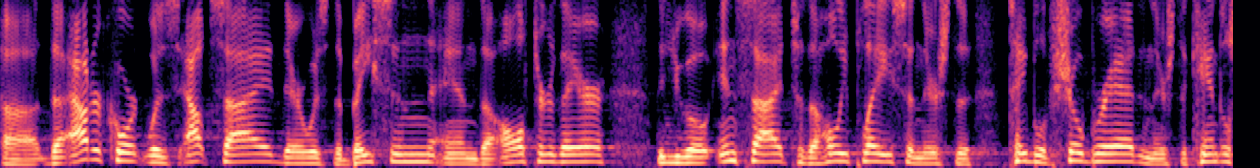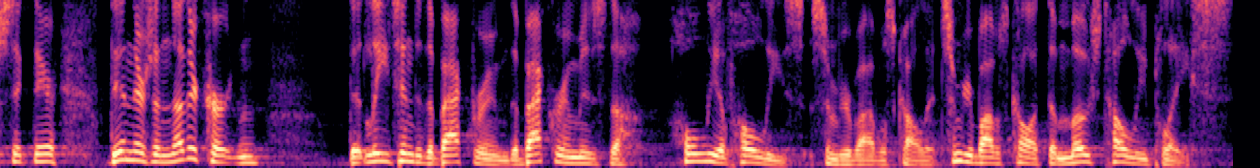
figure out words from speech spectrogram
Uh, the outer court was outside. There was the basin and the altar there. Then you go inside to the holy place, and there's the table of showbread, and there's the candlestick there. Then there's another curtain that leads into the back room. The back room is the Holy of Holies, some of your Bibles call it. Some of your Bibles call it the most holy place.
